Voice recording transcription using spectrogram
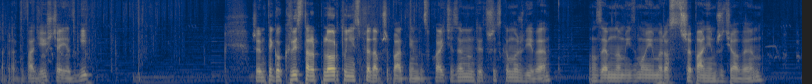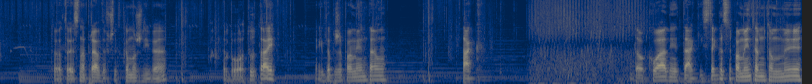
Dobra, 20 jest git. żebym tego Crystal Plortu nie sprzedał przypadkiem. Bo słuchajcie, ze mną to jest wszystko możliwe. No, ze mną i z moim roztrzepaniem życiowym. To, to jest naprawdę wszystko możliwe. To było tutaj, jak dobrze pamiętam. Tak. Dokładnie tak. I z tego co pamiętam, to my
